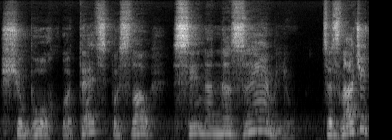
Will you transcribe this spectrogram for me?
що Бог Отець послав Сина на землю. Це значить,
